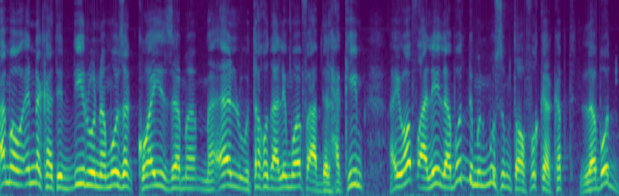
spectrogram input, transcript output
أما وإنك هتديله نموذج كويس زي ما قال وتاخد عليه موافقة عبد الحكيم هيوافق عليه. لابد من موسم توافقي يا كابتن لابد.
